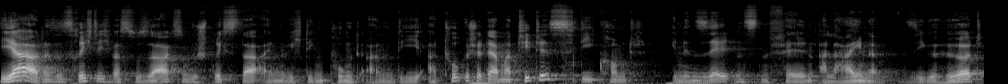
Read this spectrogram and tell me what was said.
Ja, das ist richtig, was du sagst und du sprichst da einen wichtigen Punkt an. Die atopische Dermatitis, die kommt in den seltensten Fällen alleine. Sie gehört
